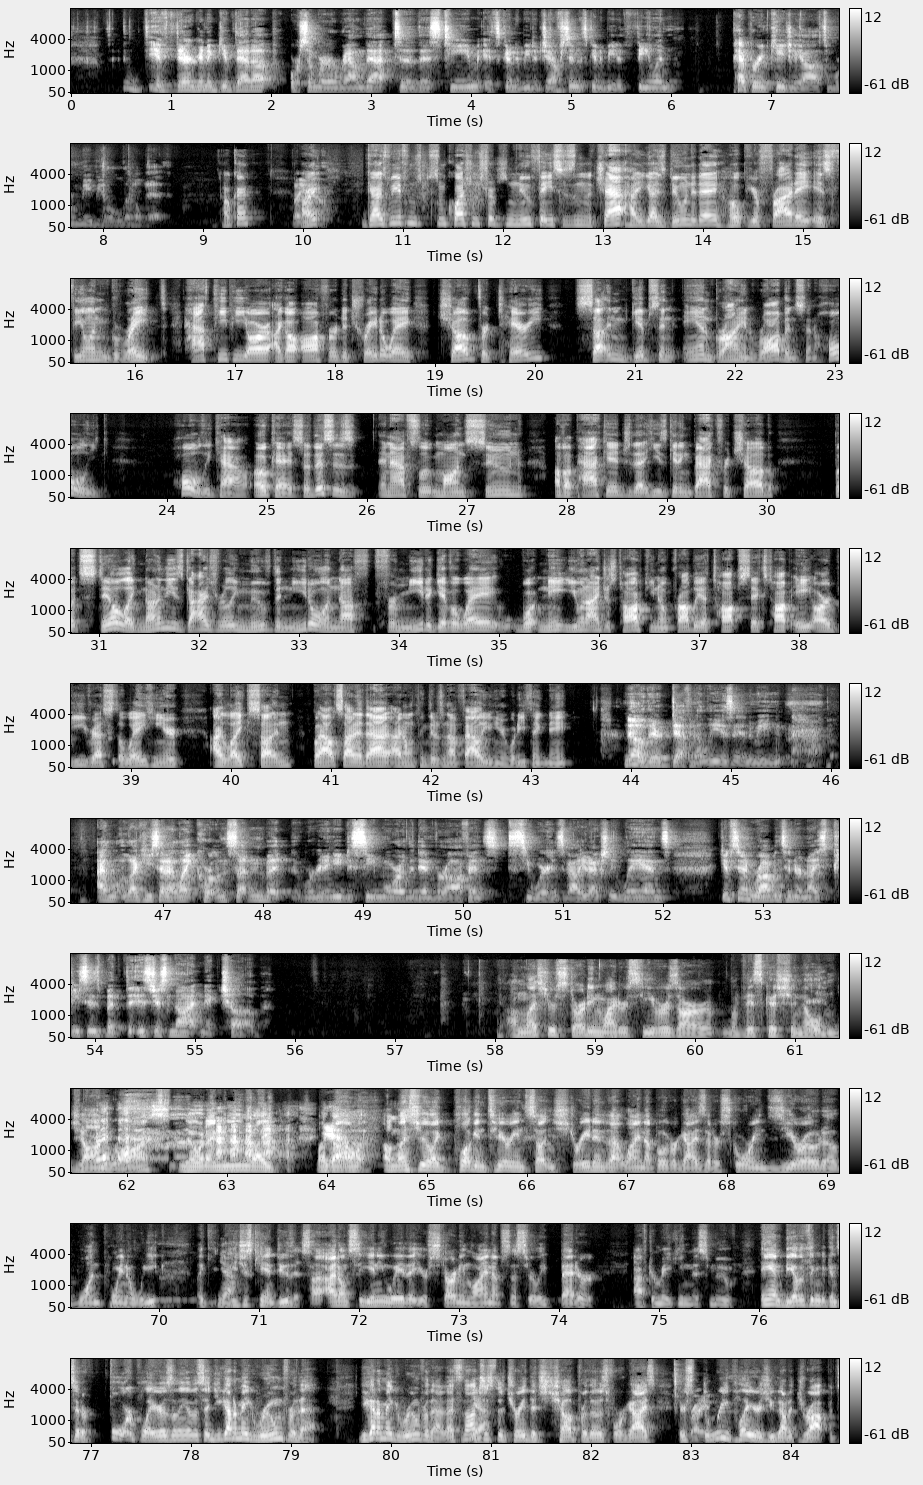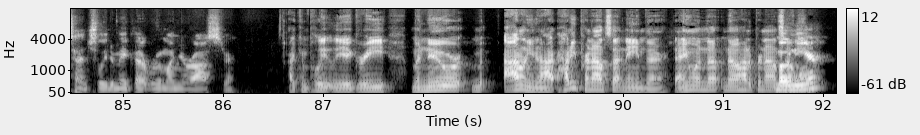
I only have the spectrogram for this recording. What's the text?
If they're going to give that up or somewhere around that to this team, it's going to be to Jefferson. It's going to be to Thielen, Pepper, and KJ Osborn, maybe a little bit. Okay. But, All right. Know guys we have some questions from some new faces in the chat. How you guys doing today? Hope your friday is feeling great. Half ppr i got offered to trade away chubb for terry sutton gibson and brian robinson. Holy holy cow. Okay so this is an absolute monsoon of a package that he's getting back for chubb. But still like none of these guys really move the needle enough for me to give away what nate you and i just talked you know probably a top six top eight rb rest the way here I like Sutton, but outside of that, I don't think there's enough value here. What do you think, Nate? No, there definitely isn't. I mean, I like you said, I like Courtland Sutton, but we're going to need to see more of the Denver offense to see where his value actually lands. Gibson and Robinson are nice pieces, but it's just not Nick Chubb. Unless your starting wide receivers are Laviska Shenault and John Ross, know what I mean? Like, like Yeah. um, unless you're like plugging Terry and Sutton straight into that lineup over guys that are scoring zero to one point a week, like Yeah. you just can't do this. I, I don't see any way that your starting lineups necessarily better after making this move. And the other thing to consider: four players on the other side. You got to make room for that. You got to make room for that. That's not Yeah. just the trade that's Chubb for those four guys. There's Right. three players you got to drop potentially to make that room on your roster. I completely agree. Manure, I don't even know how, how do you pronounce that name there. Does anyone know, know how to pronounce that one? Monier.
